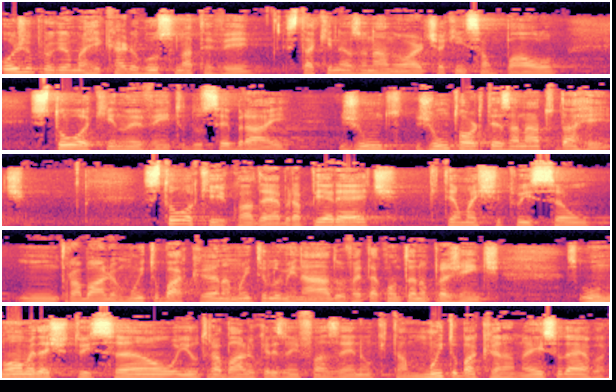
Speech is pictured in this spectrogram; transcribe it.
hoje o programa Ricardo Russo na TV está aqui na Zona Norte, aqui em São Paulo. Estou aqui no evento do Sebrae, junto, junto ao artesanato da rede. Estou aqui com a Débora Pieretti, que tem uma instituição, um trabalho muito bacana, muito iluminado. Vai estar contando para gente o nome da instituição e o trabalho que eles vêm fazendo, que está muito bacana. Não é isso, Débora?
